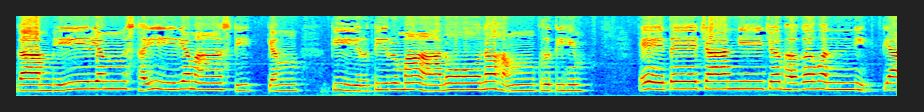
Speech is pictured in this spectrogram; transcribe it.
गाम्भीर्यम् स्थैर्यमास्तिक्यम् कीर्तिर्मानोऽनहङ्कृतिः एते चान्ये च भगवन्नित्या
